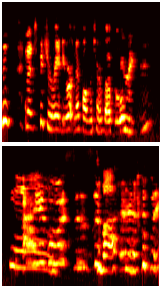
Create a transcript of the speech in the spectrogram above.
and I just picture Randy Orton up on the turnbuckle. You're like, eh? Yeah, voices in my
